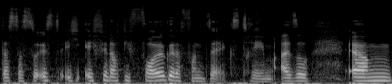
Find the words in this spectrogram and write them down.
dass das so ist. Ich, ich finde auch die Folge davon sehr extrem. Also ähm,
